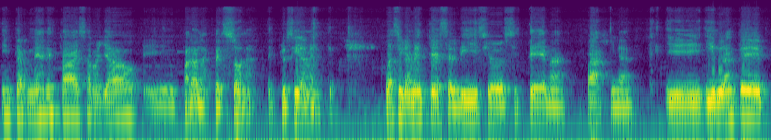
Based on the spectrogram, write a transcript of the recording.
Internet estaba desarrollado eh, para las personas exclusivamente básicamente servicios, sistemas, páginas, y, durante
